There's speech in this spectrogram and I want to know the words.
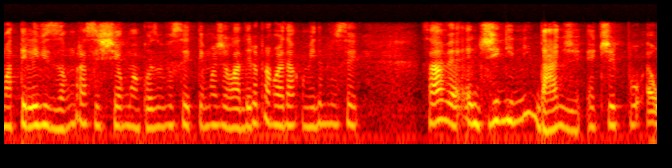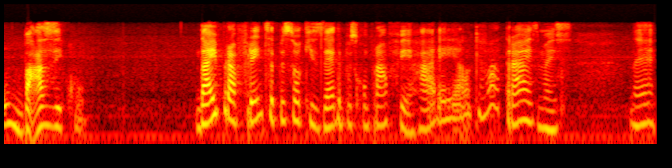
uma televisão para assistir alguma coisa, você ter uma geladeira para guardar comida, você. Sabe? É dignidade. É tipo, é o básico. Daí pra frente, se a pessoa quiser depois comprar uma Ferrari, é ela que vai atrás, mas. Né?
